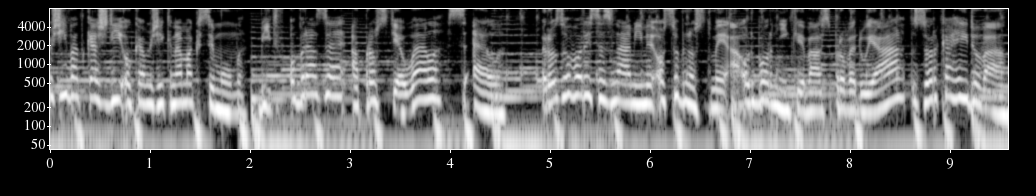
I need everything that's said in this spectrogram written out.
Prožívat každý okamžik na maximum. Být v obraze a prostě well s L. Rozhovory se známými osobnostmi a odborníky vás provedu já, Zorka Hejdová.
